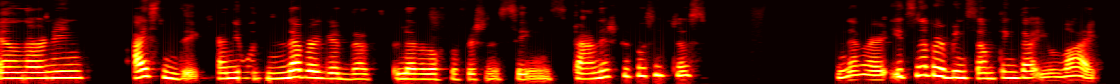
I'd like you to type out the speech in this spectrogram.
in learning icelandic and you would never get that level of proficiency in spanish because it just never it's never been something that you like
